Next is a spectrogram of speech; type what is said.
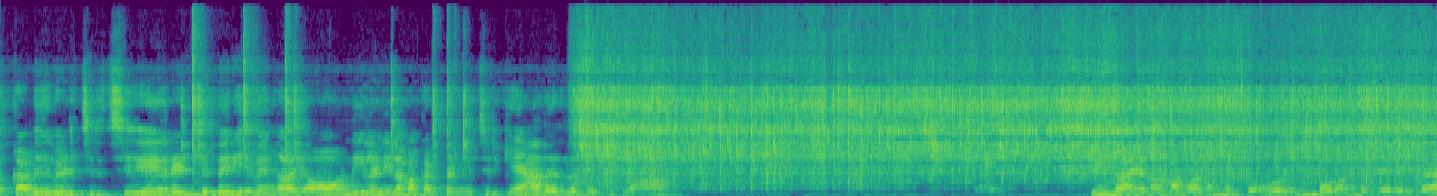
இப்போ கடுகு வெடிச்சிருச்சு. ரெண்டு பெரிய வெங்காயம் நீள நீளமாக கட் பண்ணி வச்சுருக்கேன். அதை இதில் சேர்த்துக்கலாம். வெங்காயம் நல்லா வதங்கட்டும். ரொம்ப வதங்க தேவையில்லை.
